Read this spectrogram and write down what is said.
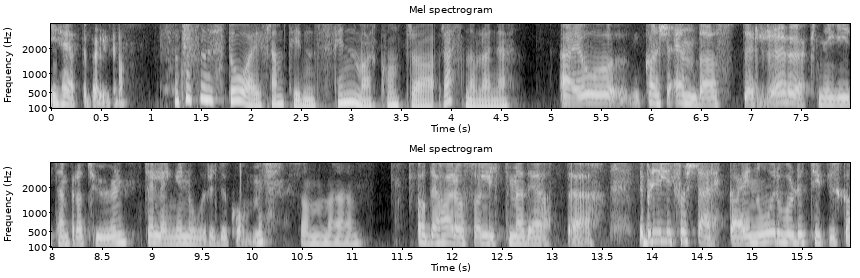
i hetebølger. Men hvordan det står i fremtidens Finnmark kontra resten av landet? Er jo kanskje enda større økning i temperaturen til lenger nord du kommer. Sånn, eh, og det har også litt med det at eh, det blir litt forsterka i nord, hvor du typisk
